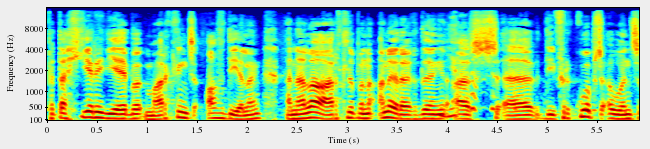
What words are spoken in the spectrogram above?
partykeer het jy 'n bemarkingsafdeling en hulle hardloop in 'n ander rigting ja. as uh die verkoopsouens.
